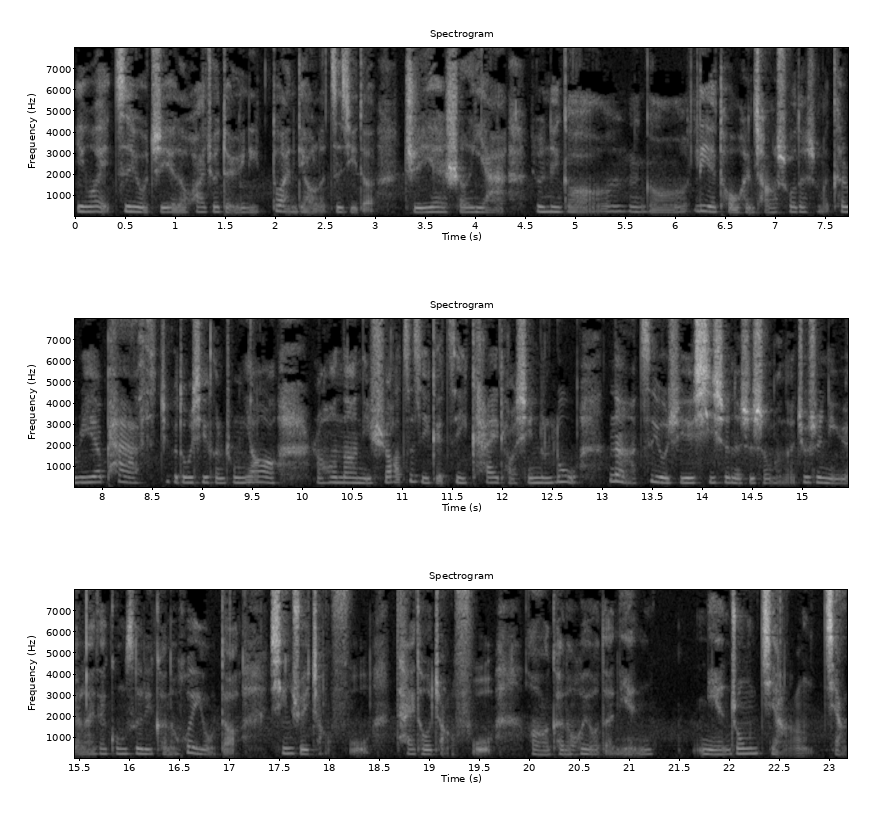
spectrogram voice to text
因为自由职业的话，就等于你断掉了自己的职业生涯，就那个那个猎头很常说的什么 career path 这个东西很重要。然后呢，你需要自己给自己开一条新的路。那自由职业牺牲的是什么呢？就是你原来在公司里可能会有的薪水涨幅、抬头涨幅啊，可能会有的年年终奖奖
